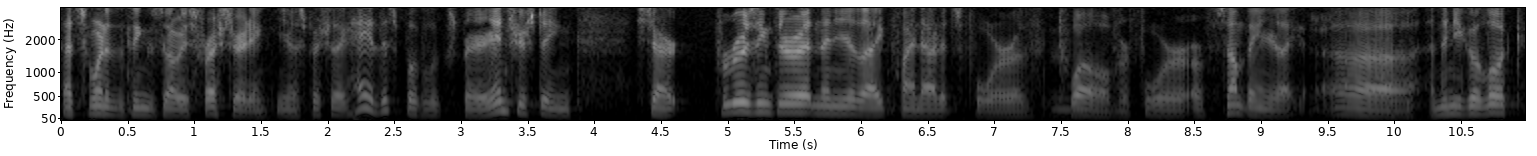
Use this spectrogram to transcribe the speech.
that's one of the things that's always frustrating. You know, especially like, hey, this book looks very interesting. You start perusing through it, and then you're like, find out it's four of twelve or four or something, and you're like, uh, and then you go look.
